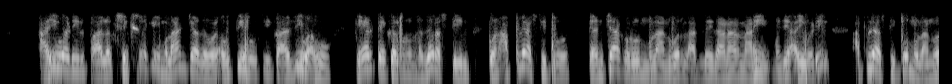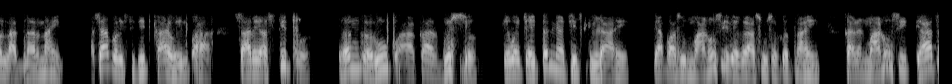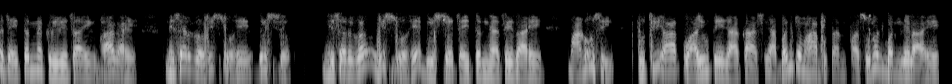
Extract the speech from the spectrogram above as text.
आई वडील पालक शिक्षक मुलांच्या जवळ अवतीभोवती काळजी वाहू केअर टेकर म्हणून हजर असतील पण आपले अस्तित्व त्यांच्याकडून मुलांवर लादले जाणार नाही. म्हणजे आई वडील आपले अस्तित्व मुलांवर लादणार नाहीत. अशा परिस्थितीत काय होईल पहा. सारे अस्तित्व रंग रूप आकार दृश्य केवळ चैतन्याचीच क्रीडा आहे. त्यापासून माणूसही वेगळा असू शकत नाही. कारण माणूस ही त्याच चैतन्य क्रीडेचा एक भाग आहे. निसर्ग विश्व हे दृश्य. निसर्ग विश्व हे दृश्य चैतन्याचेच आहे. माणूस पृथ्वी आत वायू तेज आकाश या पंचमहाभूतांपासूनच बनलेला आहे.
